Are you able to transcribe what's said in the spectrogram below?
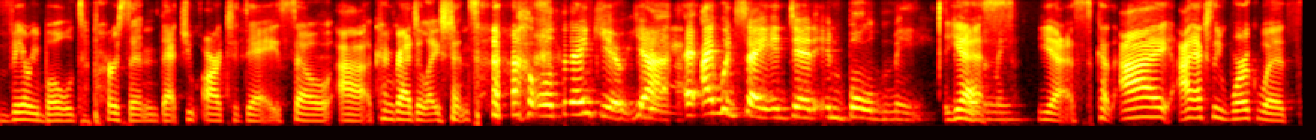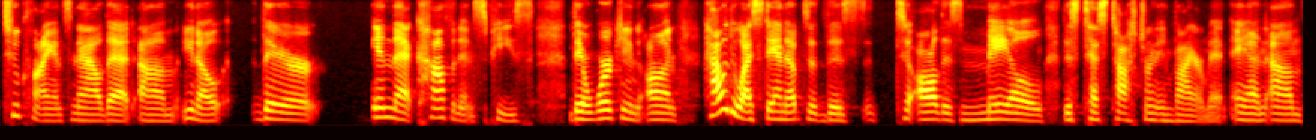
very bold person that you are today. So, uh, congratulations. well, thank you. Yeah. I, I, would say it did embolden me yes yes because i i actually work with two clients now that um you know they're in that confidence piece. They're working on how do i stand up to this to all this male, this testosterone environment. And um,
